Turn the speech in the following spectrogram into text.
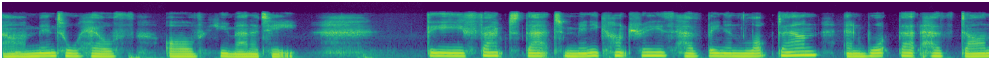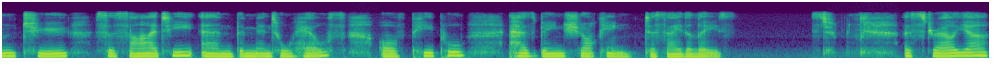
uh, mental health of humanity. The fact that many countries have been in lockdown and what that has done to society and the mental health of people has been shocking, to say the least. Australia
